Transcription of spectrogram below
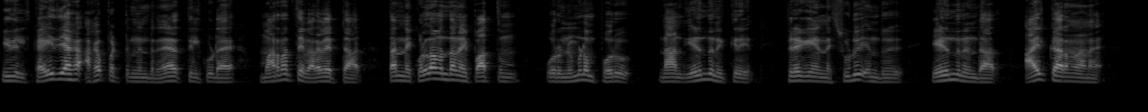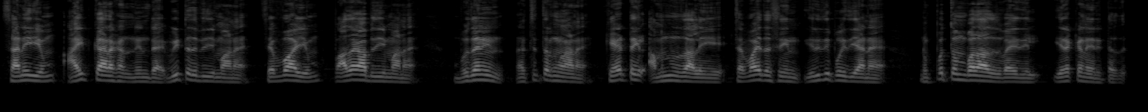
இதில் கைதியாக அகப்பட்டு நின்ற நேரத்தில் கூட மரணத்தை வரவேற்றார். தன்னை கொல்ல வந்தவனை பார்த்தும் ஒரு நிமிடம் பொறு நான் எழுந்து நிற்கிறேன். பிறகு என்னை சுடு என்று எழுந்து நின்றார். ஆயுட்காரனான சனியும் ஆயுட்காரகன் நின்ற வீட்டதிபதியுமான செவ்வாயும் பாதகாபதியுமான புதனின் நட்சத்திரங்களான கேட்டையில் அமர்ந்ததாலேயே செவ்வாய் தசையின் இறுதி பகுதியான முப்பத்தொன்பதாவது வயதில் இறக்க நேரிட்டது.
